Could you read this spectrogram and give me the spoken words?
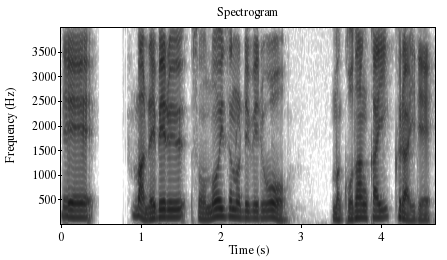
で、まあ、レベル、そのノイズのレベルを、まあ、5段階くらいで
